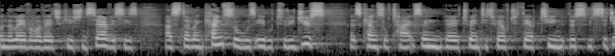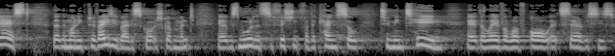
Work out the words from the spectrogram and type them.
on the level of education services, as Stirling Council was able to reduce its council tax in uh, 2012 to 13. This would suggest that the money provided by the Scottish Government uh, was more than sufficient for the council to maintain uh, the level of all its services.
